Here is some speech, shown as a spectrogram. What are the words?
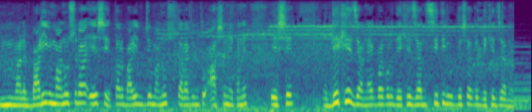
মানে বাড়ির মানুষরা এসে, তার বাড়ির যে মানুষ, তারা কিন্তু আসেন এখানে এসে দেখে যান, একবার করে দেখে যান, স্মৃতির উদ্দেশ্যে দেখে যান।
